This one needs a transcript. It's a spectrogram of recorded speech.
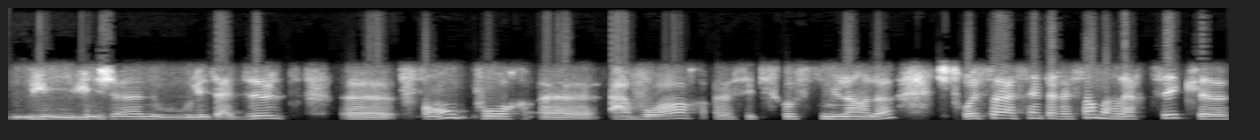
les, les, jeunes ou les adultes, font pour avoir ces psychostimulants-là. Je trouvais ça assez intéressant dans l'article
